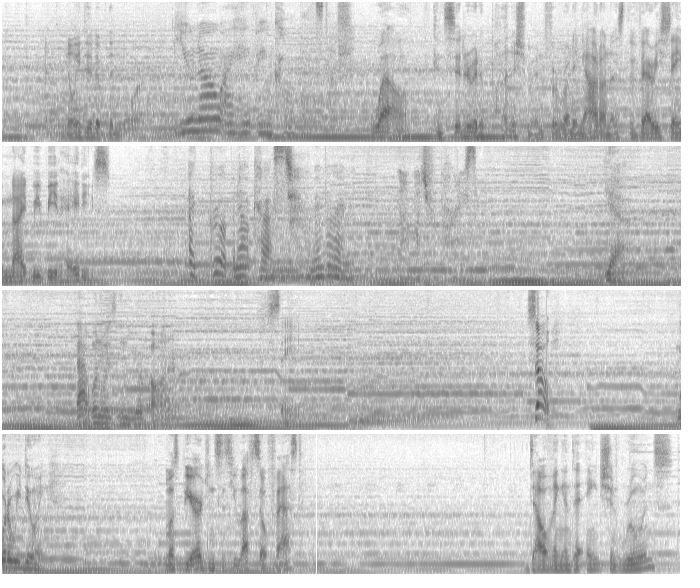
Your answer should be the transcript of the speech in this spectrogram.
anointed of the Nora. You know I hate being called that stuff. Well, consider it a punishment for running out on us the very same night we beat Hades. I grew up an outcast. Remember, I'm not much for parties. Yeah. That one was in your honor. Same. So, what are we doing? Must be urgent since you left so fast. Delving into ancient ruins?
